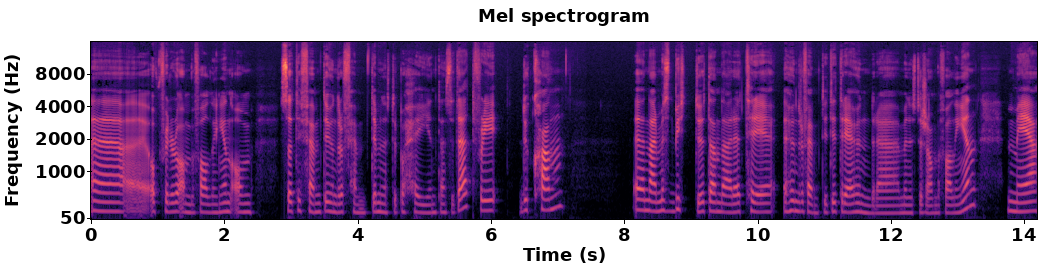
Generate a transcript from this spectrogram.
eh, oppfyller du anbefalingen om 75-150 minutter på høy intensitet, fordi du kan eh, nærmest bytte ut den der 150-300 minutters anbefalingen med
